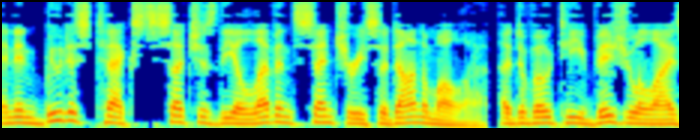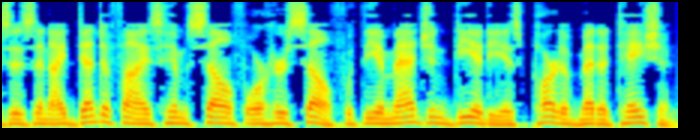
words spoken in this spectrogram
and in Buddhist texts such as the 11th-century Sadhanamala, a devotee visualizes and identifies himself or herself with the imagined deity as part of meditation.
